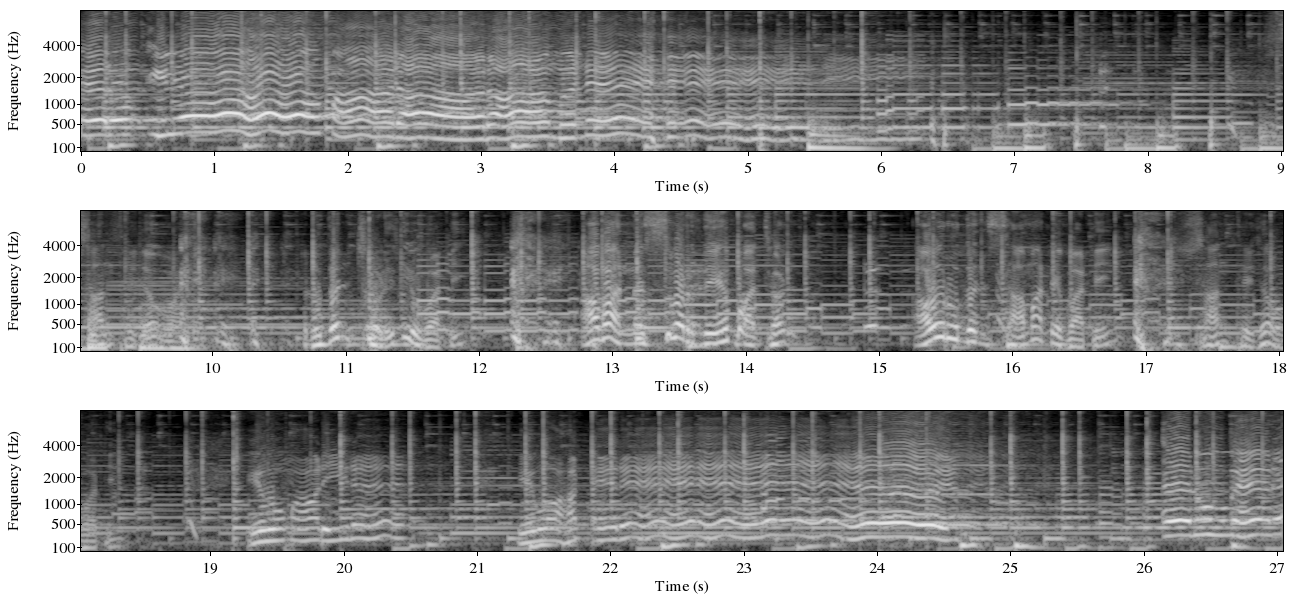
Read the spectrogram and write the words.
એ રોકી મારા રામને શાંત થઈ રુદન છોડી દો આવા નશ્વર દેહ પાછળ આવું રુદન શા માટે વાટી શાંત થઈ જાઓ વાટી એવો મારી રે એવો હટે રે. રૂવે રે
